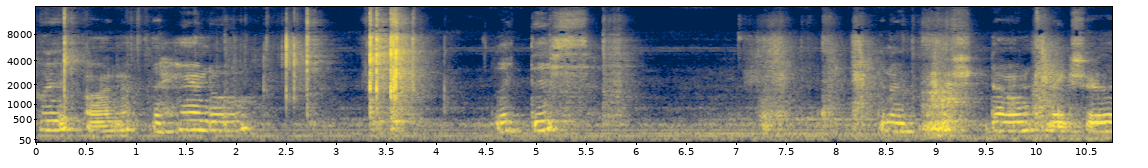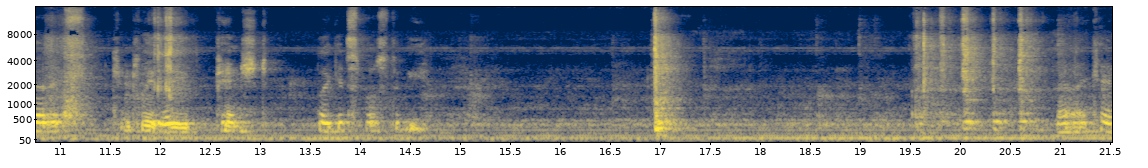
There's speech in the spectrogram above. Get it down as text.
put it on the handle like this. Then I push down to make sure that it's completely pinched like it's supposed to be. Then I can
